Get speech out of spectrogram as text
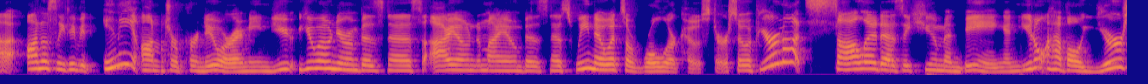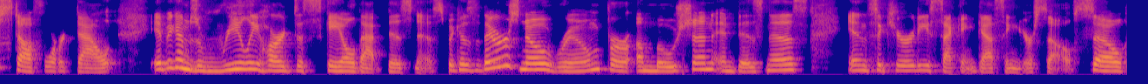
uh, honestly, David, any entrepreneur, I mean, you you own your own business, I own my own business. We know it's a roller coaster. So if you're not solid as a human being and you don't have all your stuff worked out, it becomes really hard to scale that business because there's no room for emotion in business, insecurity, second guessing yourself. So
